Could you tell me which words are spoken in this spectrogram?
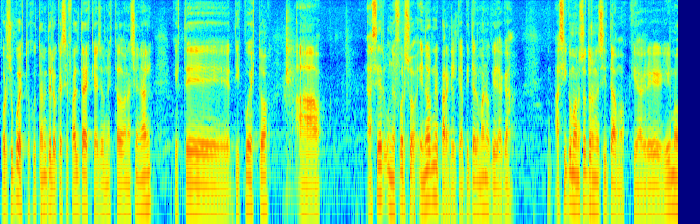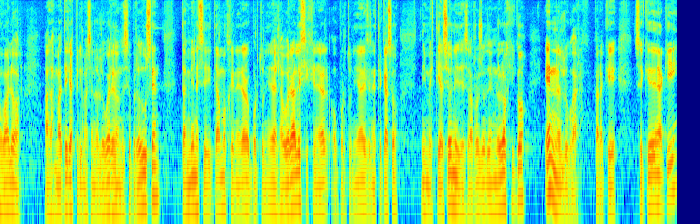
Por supuesto, justamente lo que hace falta es que haya un Estado nacional que esté dispuesto a hacer un esfuerzo enorme para que el capital humano quede acá. Así como nosotros necesitamos que agreguemos valor a las materias primas en los lugares donde se producen, también necesitamos generar oportunidades laborales y generar oportunidades, en este caso, de investigación y desarrollo tecnológico en el lugar para que se queden aquí.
